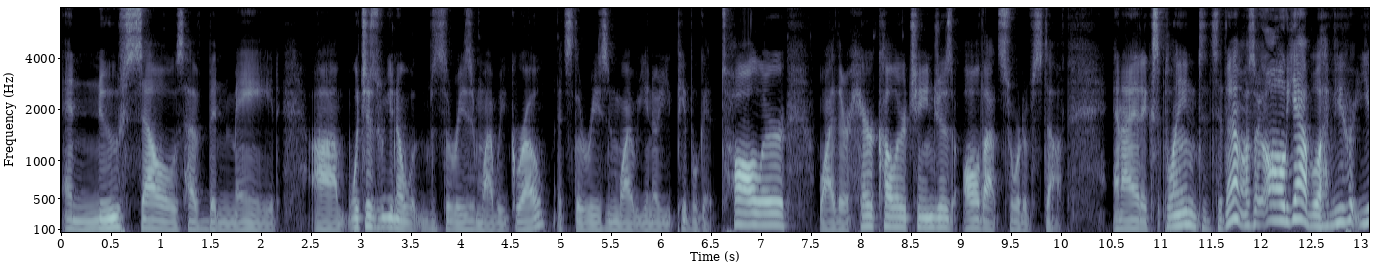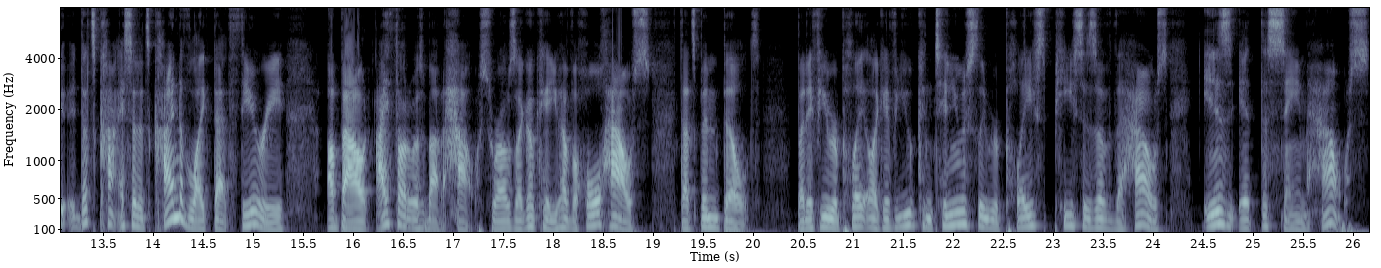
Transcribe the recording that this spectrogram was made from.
and new cells have been made um, which is you know was the reason why we grow. It's the reason why you know people get taller why their hair color changes all that sort of stuff. And i had explained to them i was like oh yeah well have you heard you, that's kind i said it's kind of like that theory about i thought it was about a house where i was like okay you have a whole house that's been built but if you replace, like if you continuously replace pieces of the house, is it the same house?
